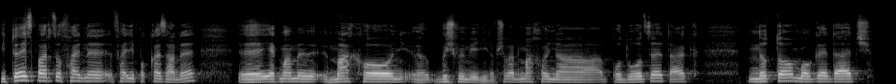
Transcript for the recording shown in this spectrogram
I to jest bardzo fajne, fajnie pokazane. E, Jak mamy machoń, e, byśmy mieli na przykład machoń na podłodze, tak, no to mogę dać,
